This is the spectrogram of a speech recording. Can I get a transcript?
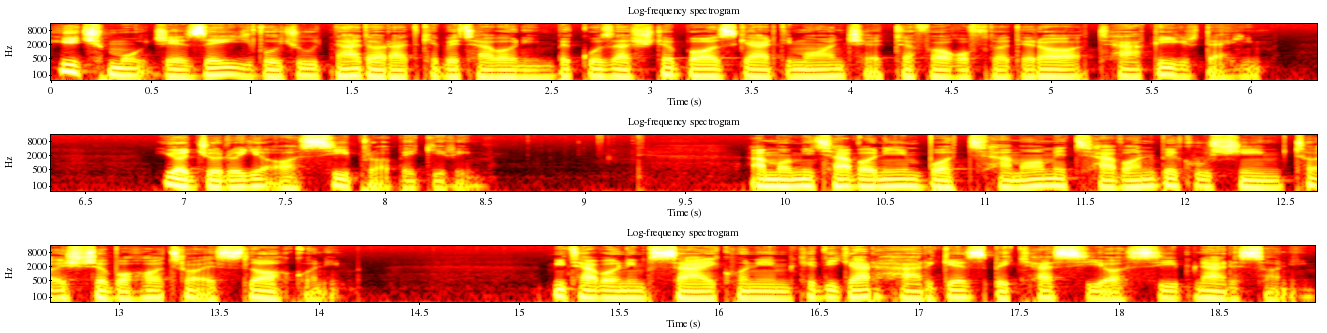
هیچ معجزه وجود ندارد که بتوانیم به گذشته بازگردیم و آنچه اتفاق افتاده را تغییر دهیم یا جلوی آسیب را بگیریم. اما می توانیم با تمام توان بکوشیم تا اشتباهات را اصلاح کنیم. می توانیم سعی کنیم که دیگر هرگز به کسی آسیب نرسانیم.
